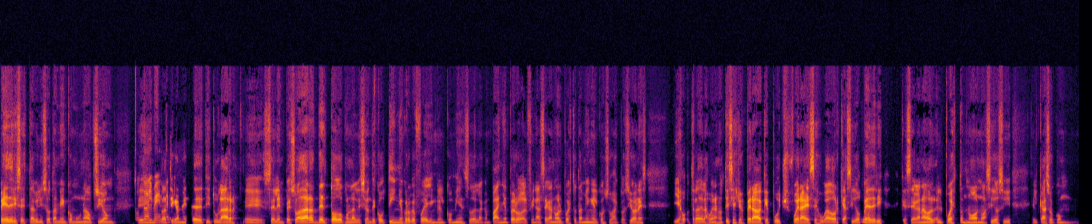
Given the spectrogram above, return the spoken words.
Pedri se estabilizó también como una opción eh, prácticamente de titular. Eh, se le empezó a dar del todo con la lesión de Coutinho, creo que fue en el comienzo de la campaña, pero al final se ganó el puesto también él con sus actuaciones y es otra de las buenas noticias. Yo esperaba que Puch fuera ese jugador que ha sido Pedri, que se ha ganado el puesto, no, no ha sido así el caso con,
